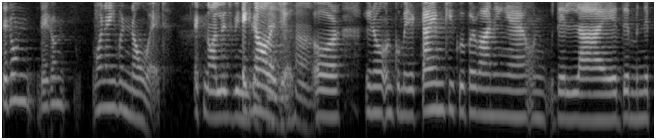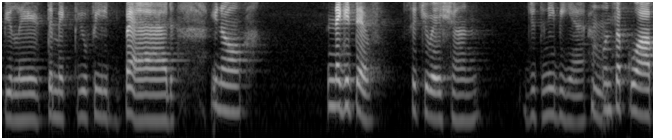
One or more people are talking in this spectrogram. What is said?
they don't they don't want I want know at acknowledge بھی نہیں اکنالج اور یو نو ان کو میرے ٹائم کی کوئی پرواہ نہیں ہے ان they lie they manipulate they make you feel bad you know negative situation جتنی بھی ہیں ان سب کو آپ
